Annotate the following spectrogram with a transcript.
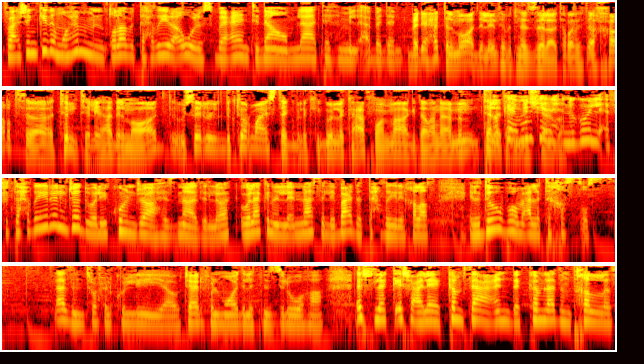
فعشان كذا مهم من طلاب التحضير أول أسبوعين تداوم لا تهمل ابدا. بعدين حتى المواد اللي أنت بتنزلها ترى إذا تأخرت آه، تمتلي هذه المواد ويصير الدكتور ما يستقبلك يقول لك عفوا ما أقدر أنا ممتلت okay عندي ممكن الشعبة. نقول في التحضير الجدول يكون جاهز نازل لك- ولكن ال- الناس اللي بعد التحضيري خلاص اللي دوبهم على تخصص. لازم تروح الكلية وتعرفوا المواد اللي تنزلوها. إيش لك؟ إيش عليك؟ كم ساعة عندك؟ كم لازم تخلص؟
